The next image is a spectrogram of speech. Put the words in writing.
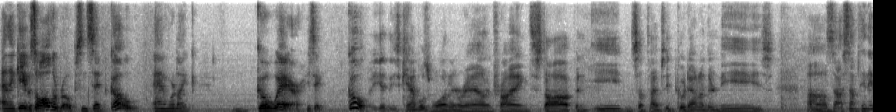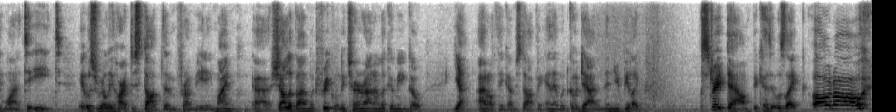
and then gave us all the ropes and said, go. And we're like, go where? He said, go. You get these camels wandering around and trying to stop and eat, and sometimes they'd go down on their knees. Um, saw something they wanted to eat. It was really hard to stop them from eating. Mine, uh, Shalaban would frequently turn around and look at me and go, yeah, I don't think I'm stopping. And then would go down. And then you'd be like, straight down because it was like, oh no.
